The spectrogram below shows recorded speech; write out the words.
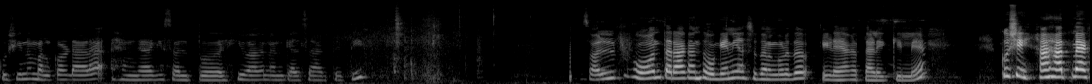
ಖುಷಿನೂ ಮಲ್ಕೊಂಡಾಳ ಹಾಗಾಗಿ ಸ್ವಲ್ಪ ಇವಾಗ ನನ್ನ ಕೆಲಸ ಆಗ್ತೈತಿ. ಸ್ವಲ್ಪ ಫೋನ್ ತರಕಂತ ಹೋಗೇನಿ, ಅಷ್ಟು ತನಗಡ್ದು ಇಳಿಯಾಕತ್ತಾಳೆ ಇಕ್ಕಿಲ್ಲಿ. ಖುಷಿ, ಹಾಂ, ಹತ್ ಮ್ಯಾಗ.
